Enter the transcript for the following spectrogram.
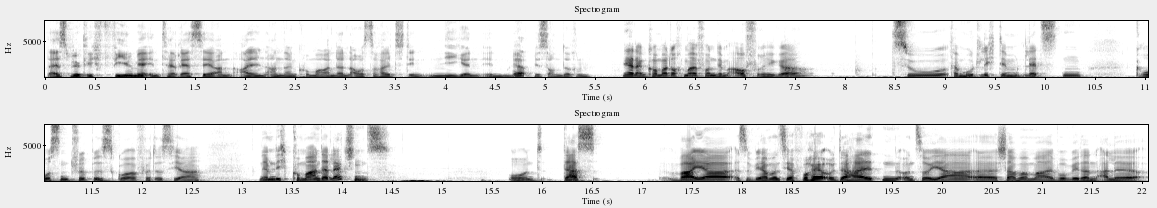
da ist wirklich viel mehr Interesse an allen anderen Commandern, außer halt den Negan in ja. Besonderem. Ja, dann kommen wir doch mal von dem Aufreger zu vermutlich dem letzten großen Triple Score für das Jahr, nämlich Commander Legends. Und das war ja, also wir haben uns ja vorher unterhalten und so, ja, äh, schauen wir mal, wo wir dann alle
